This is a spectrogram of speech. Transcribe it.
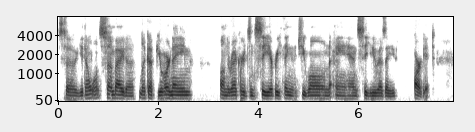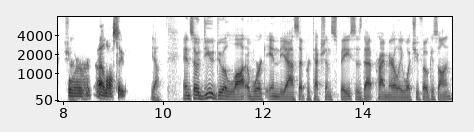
So you don't want somebody to look up your name on the records and see everything that you own and see you as a target sure. for a lawsuit. Yeah. And so, do you do a lot of work in the asset protection space? Is that primarily what you focus on?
